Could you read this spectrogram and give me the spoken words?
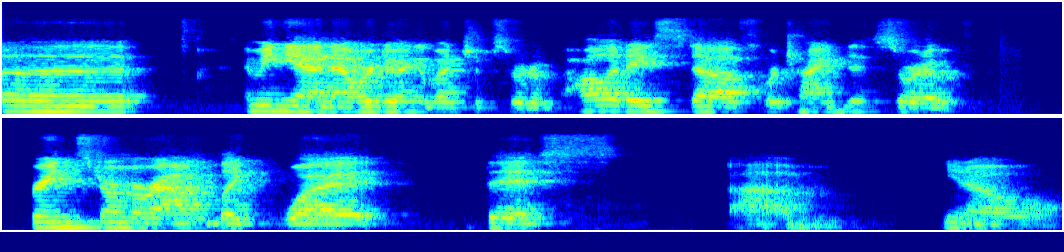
Uh, I mean, yeah, now we're doing a bunch of sort of holiday stuff. We're trying to sort of brainstorm around like what this, um, you know,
